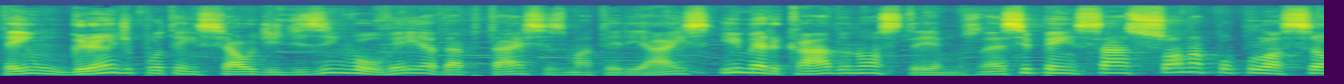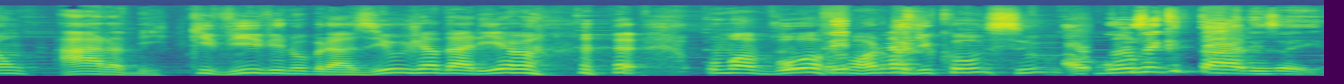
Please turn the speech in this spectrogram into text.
tem um grande potencial de desenvolver e adaptar esses materiais e mercado nós temos. Né? Se pensar só na população árabe que vive no Brasil, já daria uma boa forma de consumo. Alguns hectares aí.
